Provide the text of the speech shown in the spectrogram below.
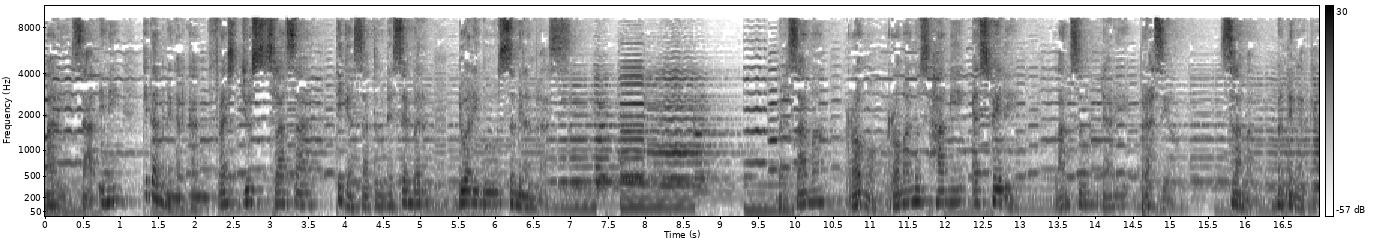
Mari saat ini kita mendengarkan Fresh Juice Selasa 31 Desember 2019. Bersama Romo Romanus Hami SVD langsung dari Brasil. Selamat mendengarkan.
